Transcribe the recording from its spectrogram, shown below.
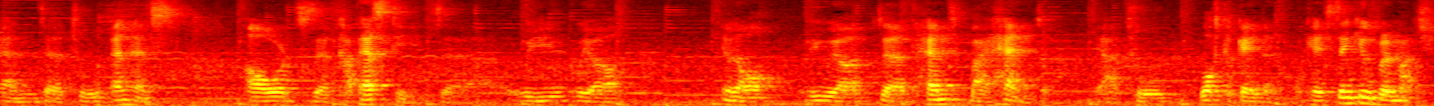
and uh, to enhance our capacity. we will, you know, we will hand by hand yeah, to work together. Okay, thank you very much.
